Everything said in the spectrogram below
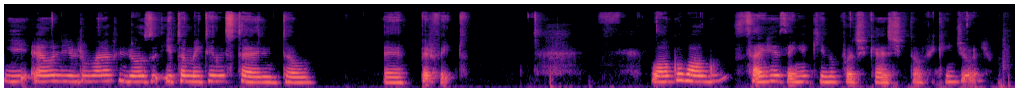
E é um livro maravilhoso e também tem mistério, então é perfeito. Logo, logo sai resenha aqui no podcast, então fiquem de olho.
